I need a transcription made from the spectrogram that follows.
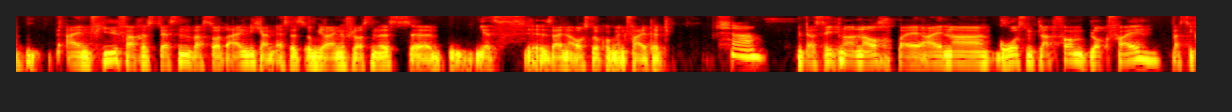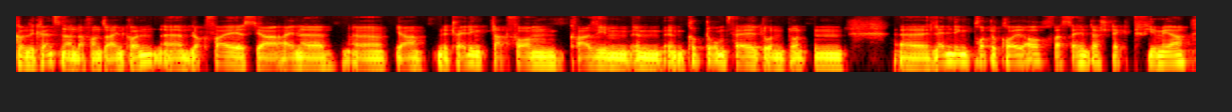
ein Vielfaches dessen, was dort eigentlich an Assets irgendwie reingeflossen ist, äh, jetzt seine Auswirkungen entfaltet. Tja, das sieht man auch bei einer großen Plattform, BlockFi, was die Konsequenzen dann davon sein können. Äh, BlockFi ist ja eine, äh, ja, eine Trading-Plattform quasi im, im, im Krypto-Umfeld und, und ein äh, Lending-Protokoll auch, was dahinter steckt, viel mehr.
